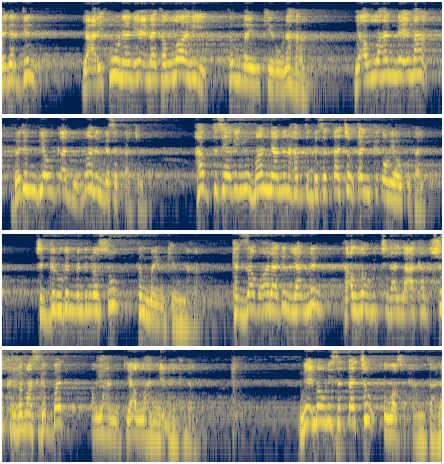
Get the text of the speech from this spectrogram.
ነገር ግን ያዕሪፉነ ኒዕመተ ላሂ ثم ينكرونها የአላህን ኒዕማ በደንብ ያውቃሉ ማን እንደሰጣቸው ሀብት ሲያገኙ ማን ያንን ሀብት እንደሰጣቸው ጠንቅቀው ያውቁታል ችግሩ ግን ምንድነው እሱ ثم ينكرونها ከዛ በኋላ ግን ያንን ከአላህ ውጭ ላለ አካል ሽክር በማስገባት አላህን የአላህን ኒዕማ ይክዳሉ ኒዕማውን የሰጣቸው አላህ ስብሓን ወተዓላ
